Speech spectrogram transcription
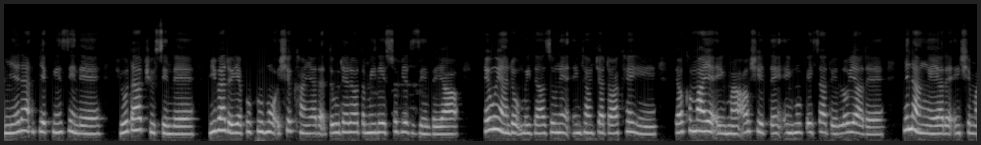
အမြဲတမ်းအပြစ်ကင်းစင်တဲ့ရိုးသားဖြူစင်တဲ့မိဘတွေရဲ့ဖူးဖူးမှုအရှိခံရတဲ့တူတဲ့တော့သမီးလေးဆွပြစ်စဉ်တယောက်ဟဲဝင်ရန်တို့မိသားစုနဲ့အိမ်ထောင်ကြသွားခဲ့ရင်ရောက်ခမရဲ့အိမ်မှာအောက်ရှိသိမ်းအိမ်မှုကိစ္စတွေလုပ်ရတယ်မျက်နှာငယ်ရတဲ့အိမ်ရှင်မ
